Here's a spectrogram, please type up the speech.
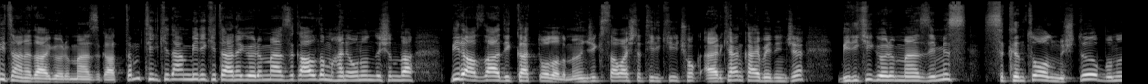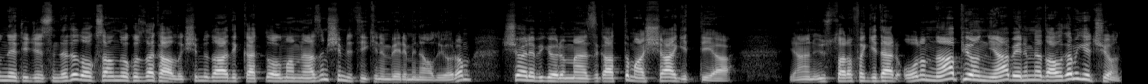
Bir tane daha görünmezlik attım. Tilkiden bir iki tane görünmezlik aldım. Hani onun dışında biraz daha dikkatli olalım. Önceki savaşta tilkiyi çok erken kaybedince bir iki görünmezliğimiz sıkıntı olmuştu. Bunun neticesinde de 99'da kaldık. Şimdi daha dikkatli olmam lazım. Şimdi tilkinin verimini alıyorum. Şöyle bir görünmezlik attım aşağı gitti ya. Yani üst tarafa gider. Oğlum ne yapıyorsun ya? Benimle dalga mı geçiyorsun?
